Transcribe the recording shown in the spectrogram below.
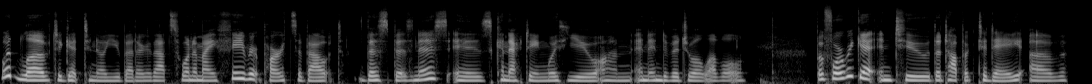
would love to get to know you better. That's one of my favorite parts about this business is connecting with you on an individual level. Before we get into the topic today of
